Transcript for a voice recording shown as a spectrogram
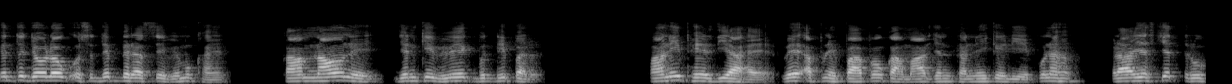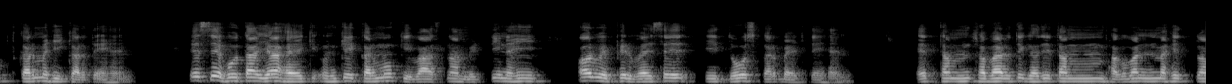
किंतु जो लोग उस दिव्य रस से विमुख हैं, कामनाओं ने जिनकी विवेक बुद्धि पर पानी फेर दिया है, वे अपने पापों का मार्जन करने के लिए पुनः प्रायश्चित रूप कर्म ही करते हैं। इससे होता यह है कि उनके कर्मों की वासना मिटती नहीं और वे फिर वैसे ही दोष कर बैठते हैं। इत्थम स्वभर्ति गदितम भगवन महित्व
